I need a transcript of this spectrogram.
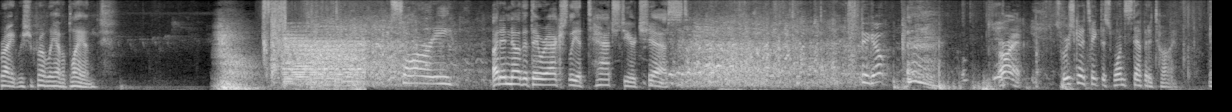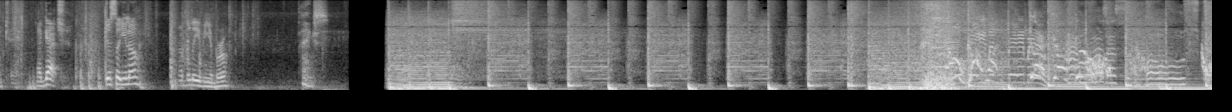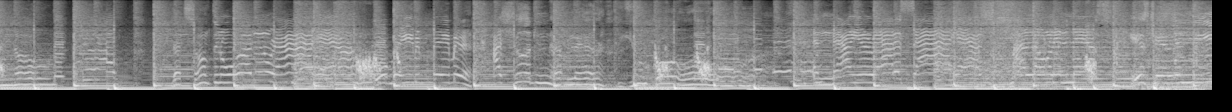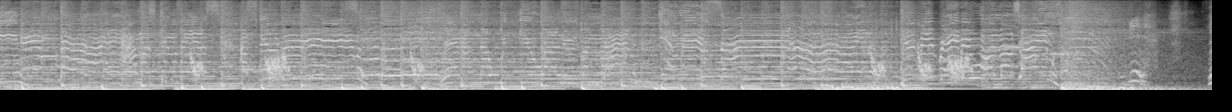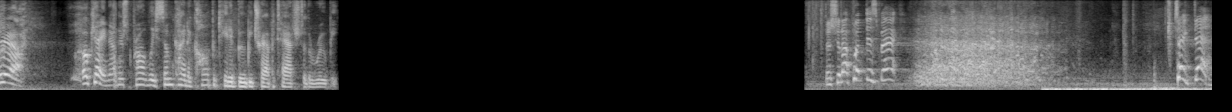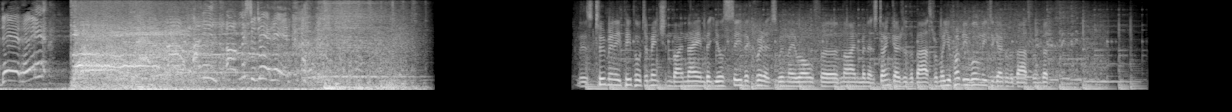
Right, we should probably have a plan. Sorry. I didn't know that they were actually attached to your chest. There you go. All right. So we're just gonna take this one step at a time. Okay, I got you. Just so you know, I believe in you, bro. Thanks. Oh, baby, baby, I shouldn't have let you go. Okay, now there's probably some kind of complicated booby trap attached to the ruby. Now, should I put this back? Take that, deadhead! There's too many people to mention by name, but you'll see the credits when they roll for nine minutes. Don't go to the bathroom. Well, you probably will need to go to the bathroom, but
